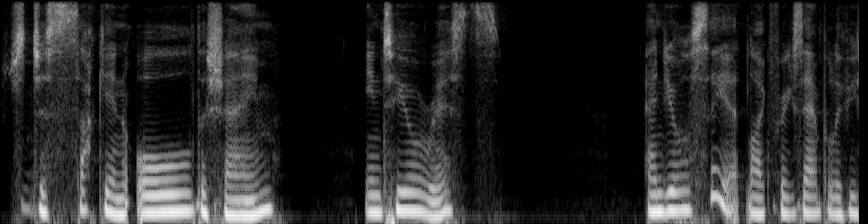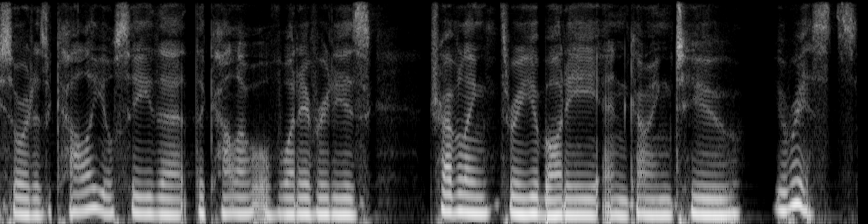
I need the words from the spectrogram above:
Just, just suck in all the shame into your wrists and you'll see it. Like, for example, if you saw it as a color, you'll see the, the color of whatever it is traveling through your body and going to your wrists.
